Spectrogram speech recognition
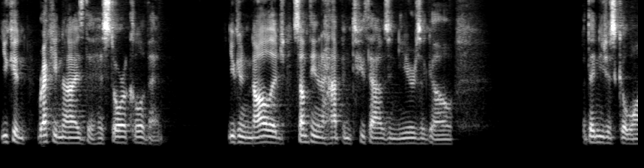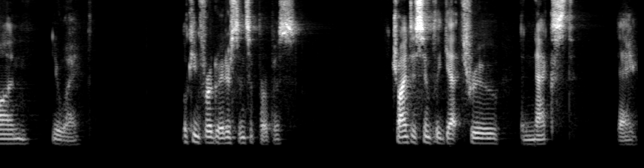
You can recognize the historical event. You can acknowledge something that happened 2,000 years ago, but then you just go on your way, looking for a greater sense of purpose, trying to simply get through the next day.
